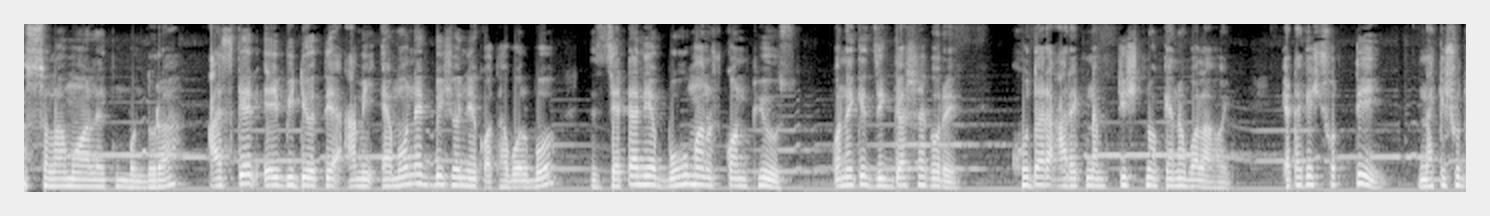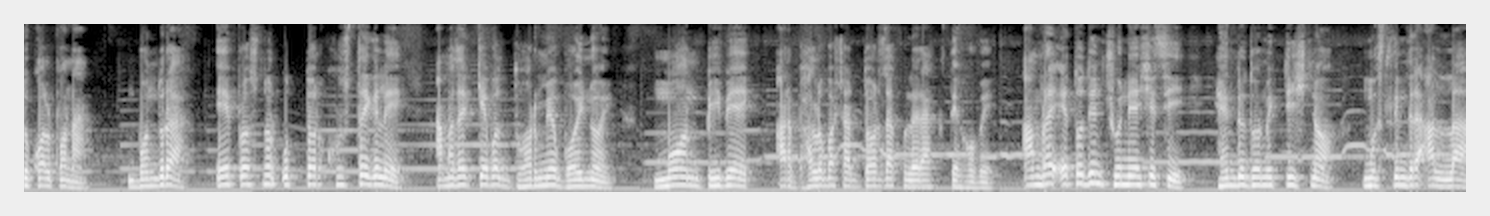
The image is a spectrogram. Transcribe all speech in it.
আসসালামু আলাইকুম বন্ধুরা। আজকের এই ভিডিওতে আমি এমন এক বিষয় নিয়ে কথা বলব, যেটা নিয়ে বহু মানুষ কনফিউজ অনেকে জিজ্ঞাসা করে ক্ষুধার আরেক নাম কৃষ্ণ কেন বলা হয়? এটা কি সত্যি নাকি শুধু কল্পনা? বন্ধুরা এই প্রশ্নের উত্তর খুঁজতে গেলে আমাদের কেবল ধর্মীয় বই নয়, মন, বিবেক আর ভালোবাসার দরজা খুলে রাখতে হবে। আমরা এতদিন শুনে এসেছি, হিন্দু ধর্মে কৃষ্ণ, মুসলিমদের আল্লাহ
